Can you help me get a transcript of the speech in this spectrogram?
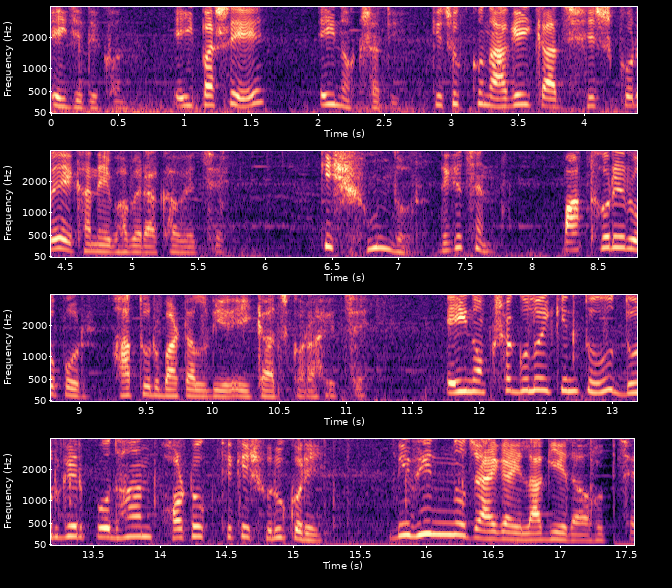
এই যে দেখুন, এই পাশে এই নকশাটি। কিছুক্ষণ আগেই কাজ শেষ করে এখানে এভাবে রাখা হয়েছে। কি সুন্দর, দেখেছেন? পাথরের ওপর হাতুর বাটাল দিয়ে এই কাজ করা হয়েছে। এই নকশাগুলোই কিন্তু দুর্গের প্রধান ফটক থেকে শুরু করে বিভিন্ন জায়গায় লাগিয়ে দেওয়া হচ্ছে।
